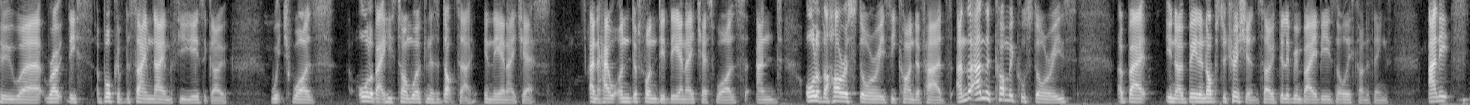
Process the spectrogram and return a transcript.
who uh, wrote this, a book of the same name a few years ago, which was all about his time working as a doctor in the NHS and how underfunded the NHS was, and all of the horror stories he kind of had, and the, and the comical stories about you know being an obstetrician, so delivering babies and all these kind of things. And it's,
